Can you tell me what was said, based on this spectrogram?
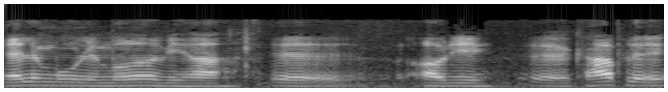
alle mulige måder. Vi har øh, Audi øh, CarPlay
